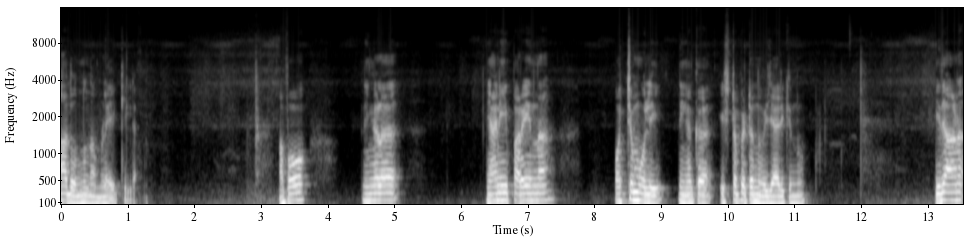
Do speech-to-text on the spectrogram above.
അതൊന്നും നമ്മളെ ഏക്കില്ല അപ്പോൾ നിങ്ങൾ ഞാൻ ഈ പറയുന്ന ഒറ്റമൂലി നിങ്ങൾക്ക് ഇഷ്ടപ്പെട്ടെന്ന് വിചാരിക്കുന്നു. ഇതാണ്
